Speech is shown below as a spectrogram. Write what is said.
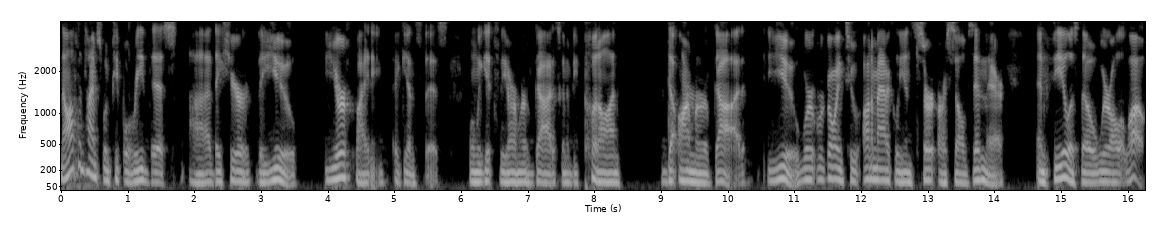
Now, oftentimes when people read this, uh, they hear the you. You're fighting against this. When we get to the armor of God, it's going to be put on the armor of God. You. We're, we're going to automatically insert ourselves in there and feel as though we're all alone.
